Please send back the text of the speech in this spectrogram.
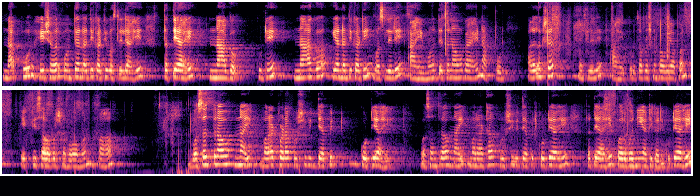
नागपूर हे शहर कोणत्या नदीकाठी वसलेले आहे? तर ते आहे नाग. कुठे? नाग या नदीकाठी वसलेले आहे. म्हणून त्याचं नाव काय आहे? नागपूर. आलं लक्षात? वसलेले आहे. पुढचा प्रश्न पाहूया आपण. एकतीसावा प्रश्न पाहू आपण. पहा. वसंतराव नाईक मराठवाडा कृषी विद्यापीठ कोठे आहे? वसंतराव नाईक मराठा कृषी विद्यापीठ कोठे आहे? तर ते आहे परभणी या ठिकाणी. कुठे आहे?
